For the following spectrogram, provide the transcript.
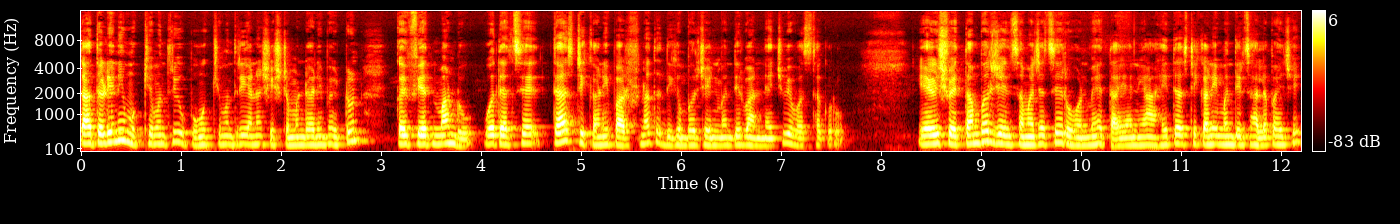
तातडीने मुख्यमंत्री उपमुख्यमंत्री यांना शिष्टमंडळाने भेटून कैफियत मांडू व त्याचे त्याच ठिकाणी पार्श्वनाथ दिगंबर जैन मंदिर बांधण्याची व्यवस्था करू. यावेळी श्वेतांबर जैन समाजाचे रोहन मेहता यांनी आहे त्याच ठिकाणी मंदिर झालं पाहिजे.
